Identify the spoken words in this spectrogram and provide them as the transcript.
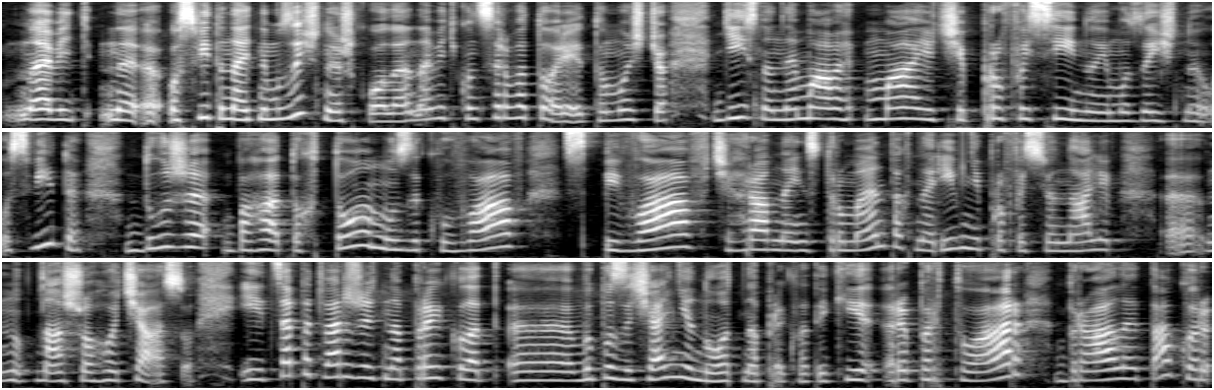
навіть не е, освіта навіть не музичної школи, а навіть консерваторії, тому що дійсно, не маючи професійної музичної освіти, дуже багато хто музикував, співав чи грав на інструментах на рівні професіоналів е, ну, нашого часу. І це підтверджують, наприклад, е, випозичальні нот, наприклад, які репертуар брали так,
